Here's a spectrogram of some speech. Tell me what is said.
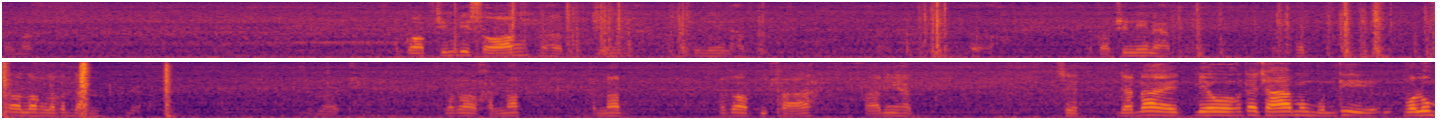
ใส่น็อตประกอบชิ้นที่สองนะครับ ชิ้นชิ้นนี้นะครับ ประกอบชิ้นนี้นะครับกดเข้าล่องแล้วก็ดันเรียบร้อยแล้วก็ขันน็อตขันน็อตแล้วก็ปิดฝาฝานี้ครับ เสร็จอยากได้เร็วได้ช้ามงหมุนที่วอลลุ่ม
